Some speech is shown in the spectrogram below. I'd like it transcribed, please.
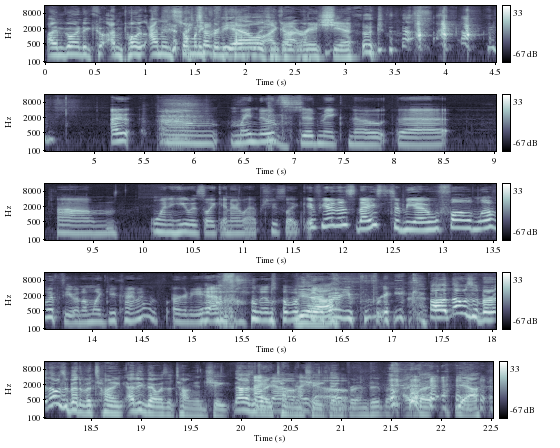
I'm going to. I'm po- I'm in so I many took cringe the L. I got right ratioed. I um, my notes did make note that um, when he was like in her lap, she's like, "If you're this nice to me, I will fall in love with you." And I'm like, "You kind of already have fallen in love with Yeah. her, you freak." Uh, that was a very that was a bit of a tongue. I think that was a tongue in cheek. That was a very tongue in cheek thing for him to. But, but yeah,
